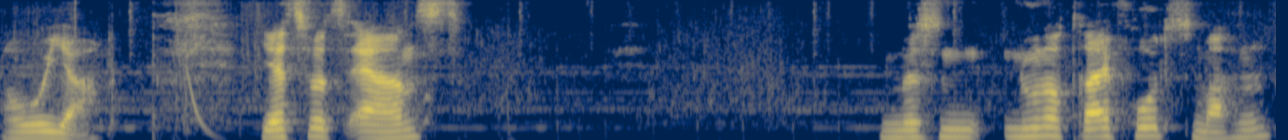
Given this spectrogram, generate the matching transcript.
Oh ja. Jetzt wird's ernst. Wir müssen nur noch drei Fotos machen.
